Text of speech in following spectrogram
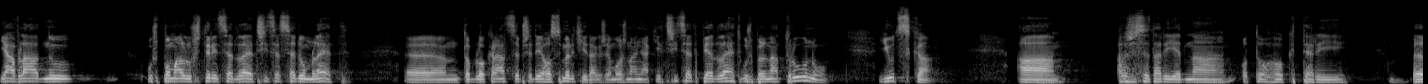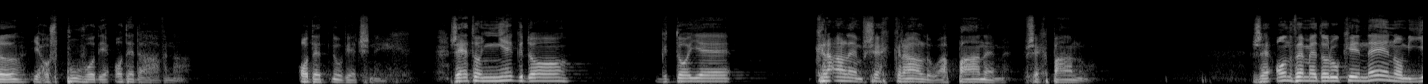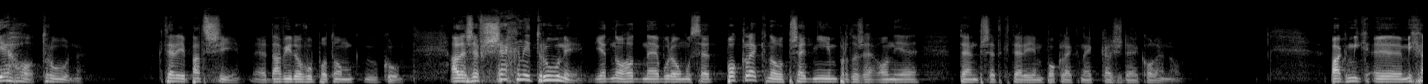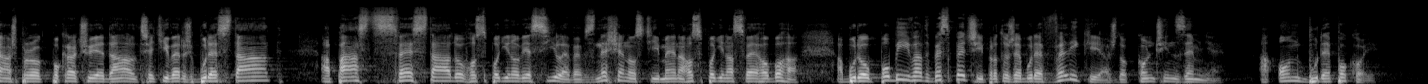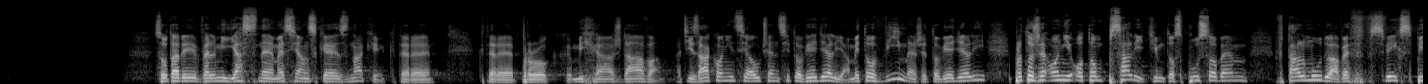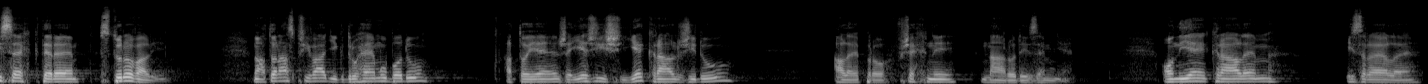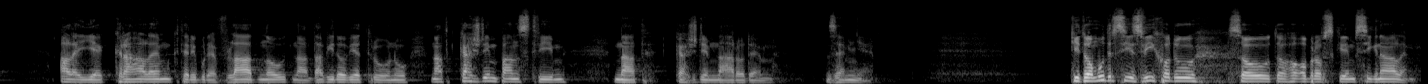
Já vládnu už pomalu 40 let, 37 let. Ehm, to bylo krátce před jeho smrti, takže možná nějakých 35 let už byl na trůnu Judska. A, ale že se tady jedná o toho, který byl, jehož původ je odedávna, ode dnů věčných. Že je to někdo, kdo je králem všech králů a pánem všech pánů. Že on veme do ruky nejenom jeho trůn, který patří Davidovu potomku, ale že všechny trůny jednoho dne budou muset pokleknout před ním, protože on je ten, před kterým poklekne každé koleno. Pak eh, Micháš prorok pokračuje dál, třetí verš, bude stát a pást své stádo v hospodinově síle, ve vznešenosti jména hospodina svého Boha a budou pobývat v bezpečí, protože bude veliký až do končin země a on bude pokoj. Jsou tady velmi jasné mesianské znaky, které, které prorok Micháš dává. A ti zákonníci a učenci to věděli. A my to víme, že to věděli, protože oni o tom psali tímto způsobem v Talmudu a ve svých spisech, které studovali. No a to nás přivádí k druhému bodu, a to je, že Ježíš je král Židů, ale pro všechny národy země. On je králem Izraele, ale je králem, který bude vládnout na Davidově trůnu, nad každým panstvím, nad každým národem země. Tito mudrci z východu jsou toho obrovským signálem.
